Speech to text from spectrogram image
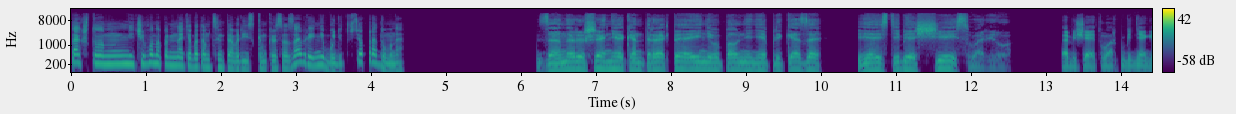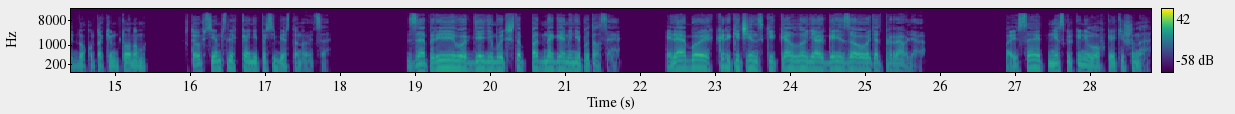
Так что ничего напоминать об этом центаврийском крысозавре не будет, все продумано. «За нарушение контракта и невыполнение приказа я из тебя щей сварю», — обещает Варк бедняге Доку таким тоном, что всем слегка не по себе становится. «Запри его где-нибудь, чтоб под ногами не путался. Или обоих крикичинский колонию организовывать отправлю». Повисает несколько неловкая тишина.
